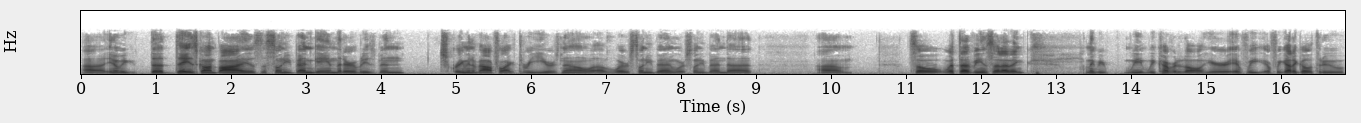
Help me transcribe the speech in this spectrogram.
Uh, you know, we the Days Gone By is the Sony Bend game that everybody's been screaming about for like three years now. Of where's Sony Bend? Where's Sony Bend at? Um, so with that being said, I think I think we, we, we covered it all here. If we if we got to go through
